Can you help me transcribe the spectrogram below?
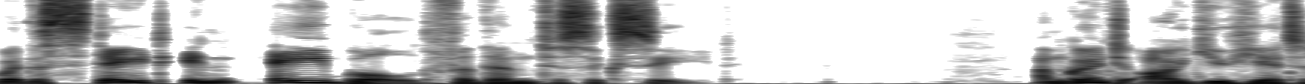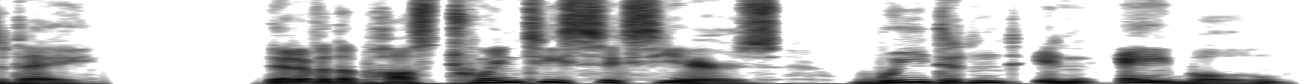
where the state enabled for them to succeed. I'm going to argue here today that over the past 26 years, we didn't enable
